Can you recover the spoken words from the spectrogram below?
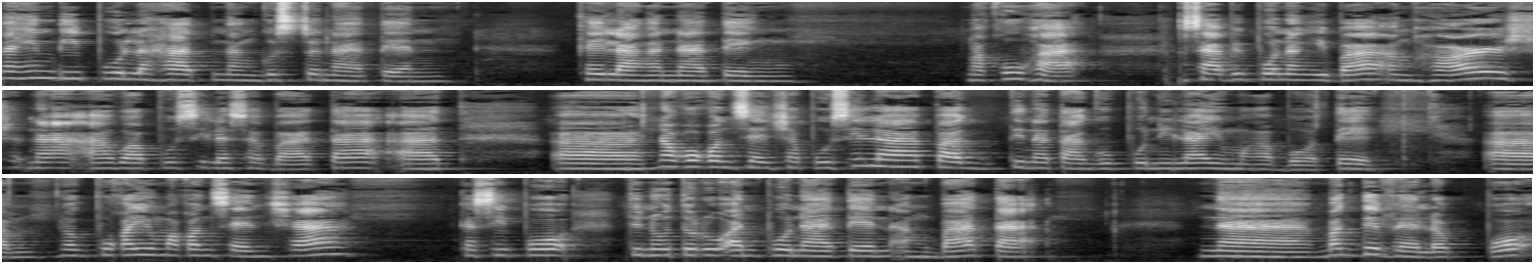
na hindi po lahat ng gusto natin kailangan nating makuha. Sabi po ng iba, ang harsh, naaawa po sila sa bata at uh, nakokonsensya po sila pag tinatago po nila yung mga bote. Um, huwag po kayong makonsensya kasi po tinuturuan po natin ang bata na mag-develop po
